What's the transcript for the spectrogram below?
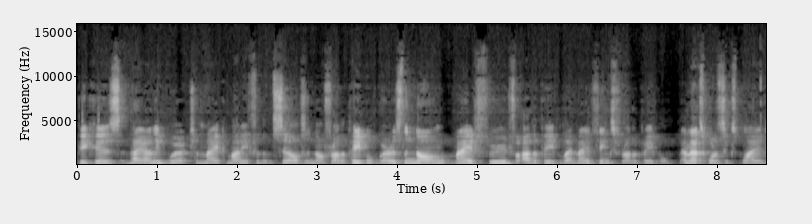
because they only worked to make money for themselves and not for other people. Whereas the Nong made food for other people, they made things for other people. And that's what is explained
